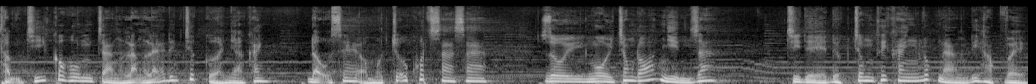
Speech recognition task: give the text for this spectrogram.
Thậm chí có hôm chàng lặng lẽ đến trước cửa nhà Khanh, Đậu xe ở một chỗ khuất xa xa, Rồi ngồi trong đó nhìn ra, Chỉ để được trông thấy Khanh lúc nàng đi học về.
